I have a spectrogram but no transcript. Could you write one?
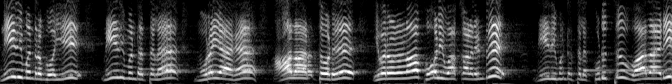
நீதிமன்றம் போய் நீதிமன்றத்தில் முறையாக ஆதாரத்தோடு இவர்களெல்லாம் போலி வாக்காளர் என்று நீதிமன்றத்தில் கொடுத்து வாதாடி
